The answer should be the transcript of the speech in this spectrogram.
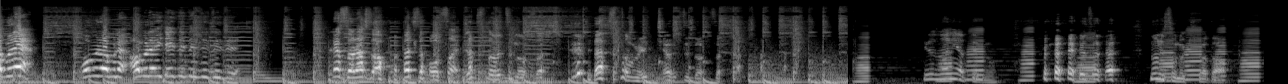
ー危ねない痛い痛い痛い痛い痛いラストラストラスト遅いラスト打つの遅いラストめっちゃ打つの遅いいや何やってんの？何その聞き方？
